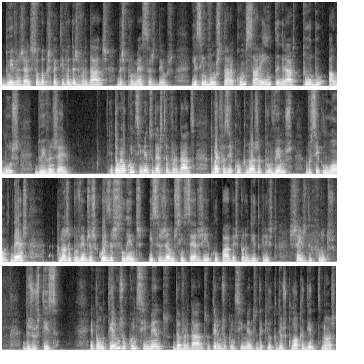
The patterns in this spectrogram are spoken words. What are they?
do Evangelho, sob a perspectiva das verdades, das promessas de Deus. E assim vão estar a começar a integrar tudo à luz do Evangelho. Então é o conhecimento desta verdade que vai fazer com que nós aprovemos, versículo 11, 10, que nós aprovemos as coisas excelentes e sejamos sinceros e inculpáveis para o dia de Cristo, cheios de frutos de justiça. Então, o termos o conhecimento da verdade, o termos o conhecimento daquilo que Deus coloca diante de nós,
